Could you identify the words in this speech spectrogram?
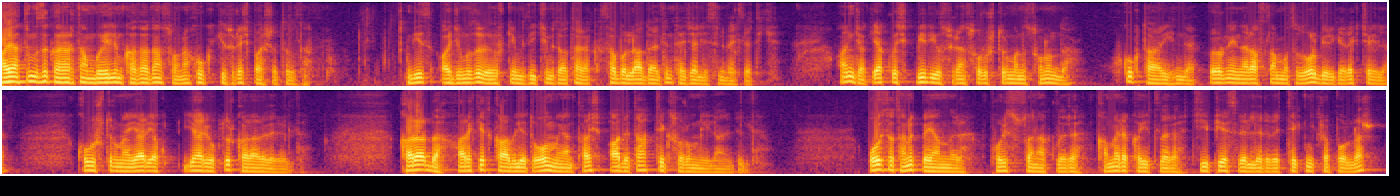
Hayatımızı karartan bu elim kazadan sonra hukuki süreç başlatıldı. Biz acımızı ve öfkemizi içimize atarak sabırla adaletin tecellisini bekledik. Ancak yaklaşık bir yıl süren soruşturmanın sonunda hukuk tarihinde örneğine rastlanması zor bir gerekçeyle kovuşturmaya yer, yer yoktur kararı verildi. Kararda hareket kabiliyeti olmayan taş adeta tek sorumlu ilan edildi. Oysa tanık beyanları, polis tutanakları, kamera kayıtları, GPS verileri ve teknik raporlar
